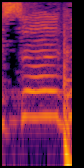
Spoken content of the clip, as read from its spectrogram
sa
